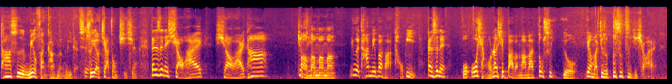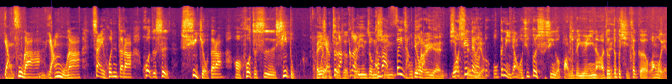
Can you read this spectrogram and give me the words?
他是没有反抗能力的，所以要加重其刑。但是呢，小孩小孩他爸爸妈妈，因为他没有办法逃避。但是呢，我我想哦，那些爸爸妈妈都是有，要么就是不是自己小孩，养父啦、养母啦、再婚的啦，或者是酗酒的啦，哦，或者是吸毒。我想这个恐怕非常多。幼儿园、我现在我跟你一样，我就对死刑有保留的原因啊，就对不起这个王委员，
